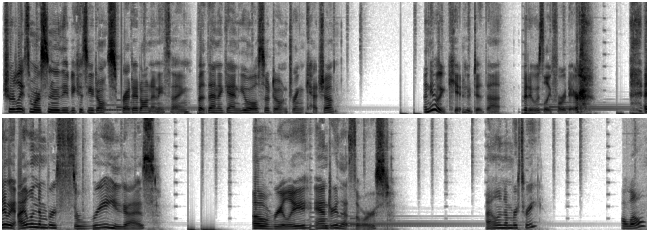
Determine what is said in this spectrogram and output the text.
Surely it's more smoothie because you don't spread it on anything. But then again, you also don't drink ketchup. I knew a kid who did that, but it was like for a dare. anyway, island number three, you guys. Oh, really? Andrew, that's the worst. Island number three? Hello?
